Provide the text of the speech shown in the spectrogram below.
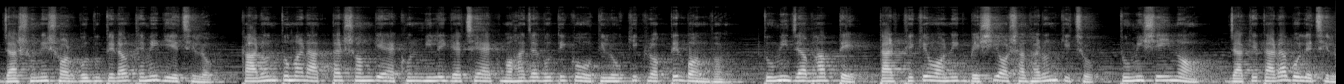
যা শুনে স্বর্গদূতেরাও থেমে গিয়েছিল। কারণ তোমার আত্মার সঙ্গে এখন মিলে গেছে এক মহাজাগতিক ও অতিলৌকিক রক্তের বন্ধন। তুমি যা ভাবতে, তার থেকেও অনেক বেশি অসাধারণ কিছু। তুমি সেই নও, যাকে তারা বলেছিল।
